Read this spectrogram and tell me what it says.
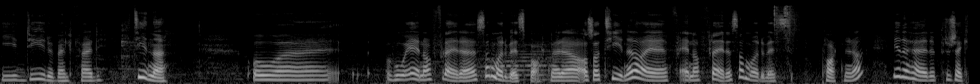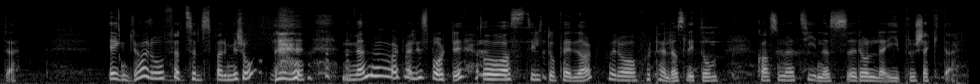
i dyrevelferd i Tine. Og hun er en av flere samarbeidspartnere, altså Tine da, er en av flere samarbeidspartnere i dette prosjektet. Egentlig har hun fødselspermisjon, men hun har vært veldig sporty og har stilt opp her i dag for å fortelle oss litt om hva som er Tines rolle i prosjektet.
